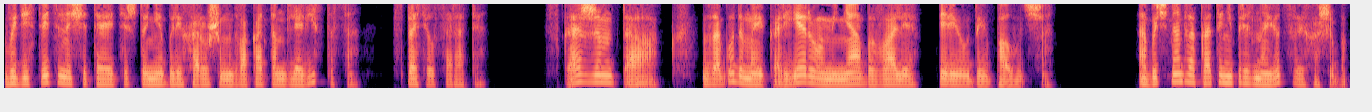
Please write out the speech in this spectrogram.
«Вы действительно считаете, что не были хорошим адвокатом для Вистаса?» — спросил Сарате. «Скажем так, за годы моей карьеры у меня бывали периоды получше». Обычно адвокаты не признают своих ошибок.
